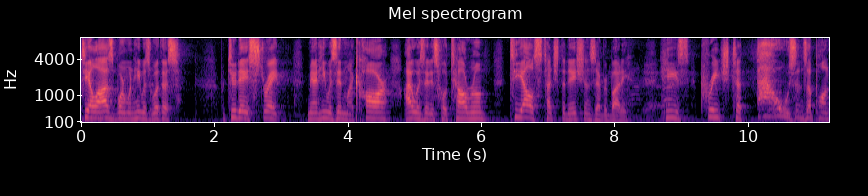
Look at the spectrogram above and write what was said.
T.L. Osborn, when he was with us for two days straight, man, he was in my car. I was in his hotel room. T.L.'s touched the nations, everybody. He's preached to thousands upon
